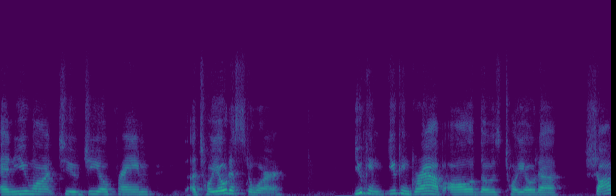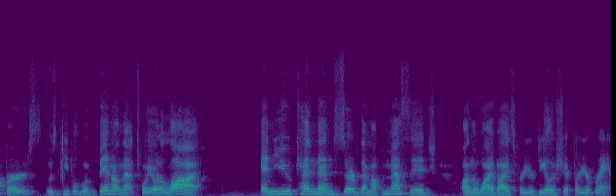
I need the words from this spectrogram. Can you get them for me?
and you want to geoframe a Toyota store, you can you can grab all of those Toyota shoppers, those people who have been on that Toyota lot, and you can then serve them up a message on the why buys for your dealership or your brand.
